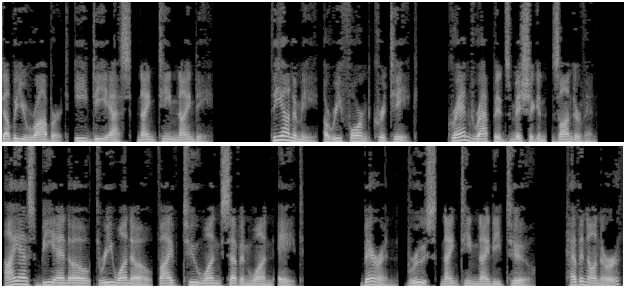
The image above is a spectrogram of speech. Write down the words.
W. Robert, eds. 1990. Theonomy, A Reformed Critique. Grand Rapids, Michigan, Zondervan. ISBN 0-310-52171-8. Barron, Bruce 1992. Heaven on Earth?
